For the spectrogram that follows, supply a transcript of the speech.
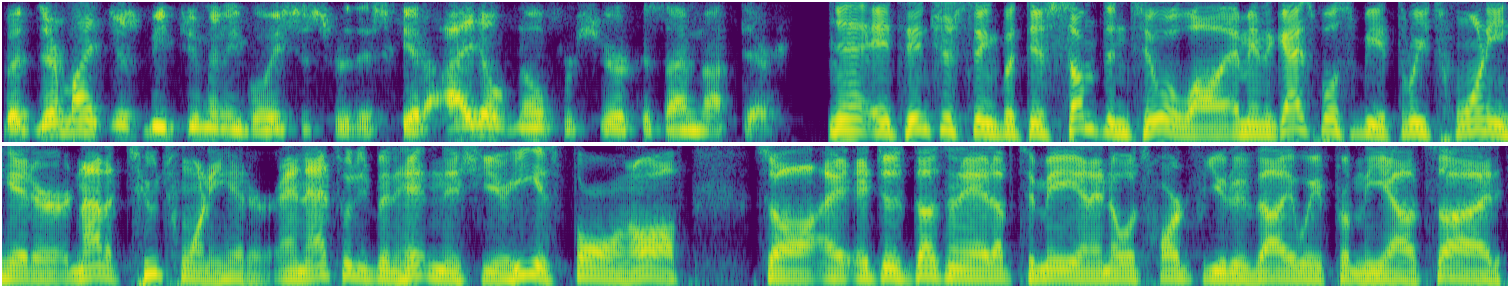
but there might just be too many voices for this kid. I don't know for sure because I'm not there. Yeah, it's interesting, but there's something to it. While I mean, the guy's supposed to be a 320 hitter, not a 220 hitter, and that's what he's been hitting this year. He has fallen off, so I, it just doesn't add up to me. And I know it's hard for you to evaluate from the outside,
